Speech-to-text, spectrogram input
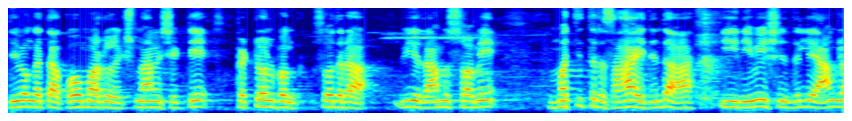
ದಿವಂಗತ ಕೋಮಾರ ಲಕ್ಷ್ಮಣ ಶೆಟ್ಟಿ, ಪೆಟ್ರೋಲ್ ಬಂಕ್ ಸೋದರ ವಿ ರಾಮಸ್ವಾಮಿ ಮತ್ತಿತರ ಸಹಾಯದಿಂದ ಈ ನಿವೇಶನದಲ್ಲಿ ಆಂಗ್ಲ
